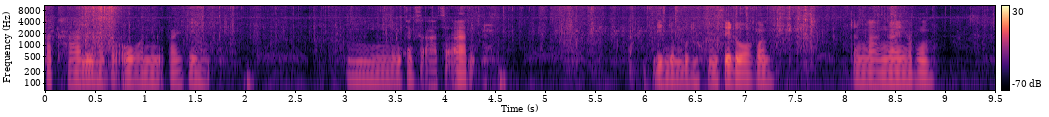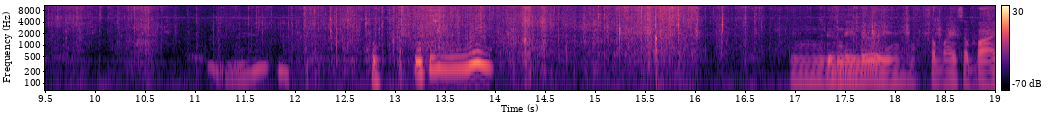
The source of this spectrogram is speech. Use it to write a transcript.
ตัดขาเลยครับเอาอันนี้ไปพี่น้องอืมมันจังสะอาดสะอาด ดินยังบ่ไปคูใส่ดอกมันจังลางง่ายครับผมดึงได้เลย สบายสบาย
